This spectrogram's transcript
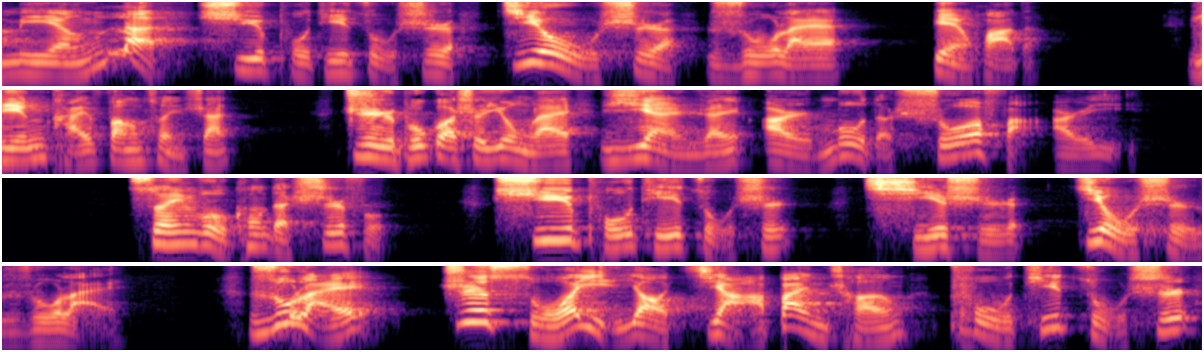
明了，须菩提祖师就是如来变化的。灵台方寸山，只不过是用来掩人耳目的说法而已。孙悟空的师傅须菩提祖师，其实就是如来。如来之所以要假扮成菩提祖师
